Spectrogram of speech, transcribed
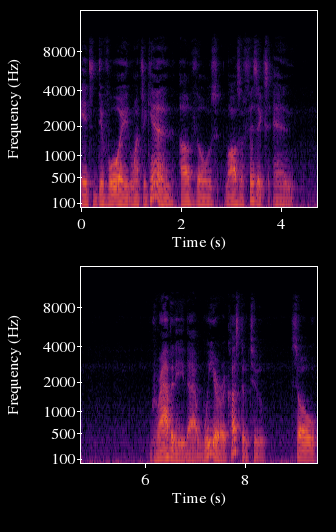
it's devoid once again of those laws of physics and gravity that we are accustomed to. So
